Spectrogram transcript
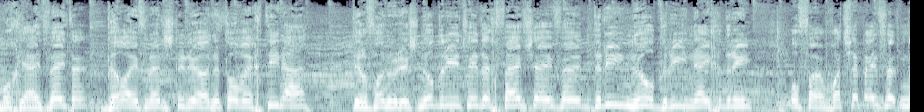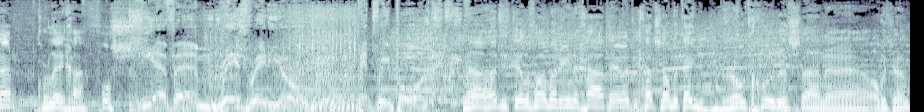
Mocht jij het weten, bel even naar de studio aan de Tolweg 10A. Telefoonnummer is 023 57 30393. Of eh, WhatsApp even naar collega Vos. ZFM, Race Radio, Pit Report. Nou, houd die telefoon maar in de gaten, hè, want die gaat zo meteen rood-groen staan, eh Albert-Jan.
